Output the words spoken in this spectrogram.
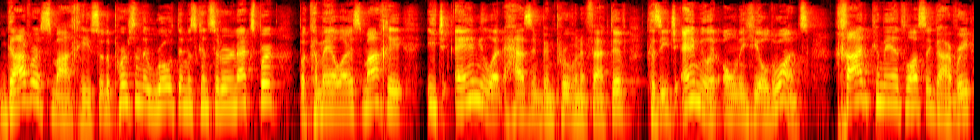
gavra smachi. So the person that wrote them is considered an expert, but kameya smachi, each amulet hasn't been proven effective because each amulet only healed once. Chad kameya plus a gavri,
